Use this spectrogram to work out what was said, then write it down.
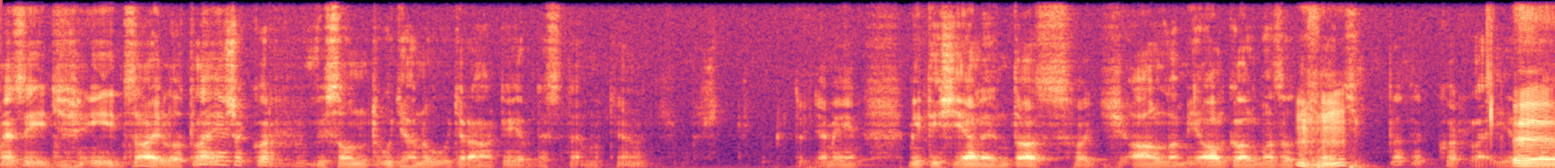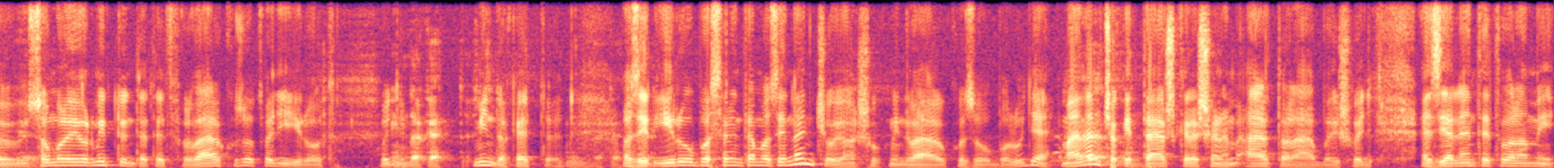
ez így, így zajlott le, és akkor viszont ugyanúgy rákérdeztem, hogy tudjam én, mit is jelent az, hogy állami alkalmazott uh-huh. vagy, hát akkor leírtam. Szomorai úr mit tüntetett fel, vállalkozót vagy írót? Hogy mind a kettőt. Mind a kettőt. Mind a kettőt. Azért íróból szerintem azért nem olyan sok, mint vállalkozóból, ugye? Már nem csak egy társkereső, hanem általában is, hogy ez jelentett valami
